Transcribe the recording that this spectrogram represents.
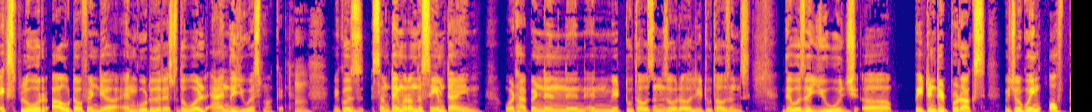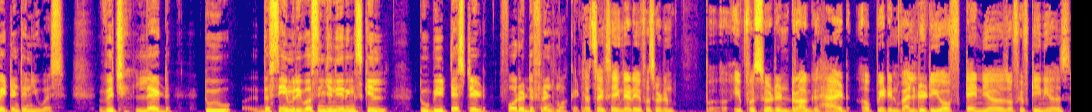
explore out of India and go to the rest of the world and the US market. Because sometime around the same time, what happened in, in, in mid 2000s or early 2000s, there was a huge uh, patented products which were going off patent in US, which led to the same reverse engineering skill to be tested for a different market. That's like saying that if a certain if a certain drug had a patent validity of 10 years or 15 years,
